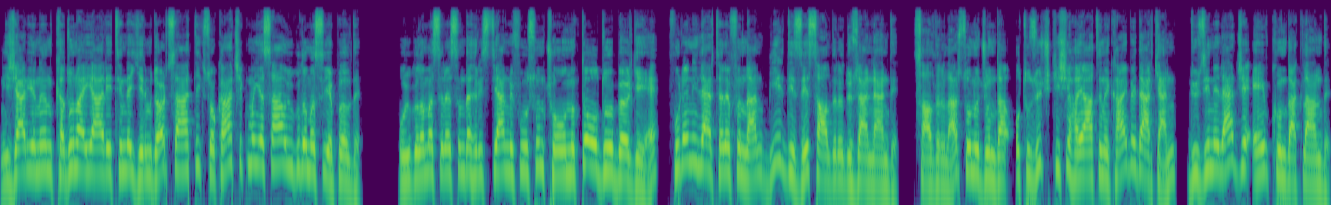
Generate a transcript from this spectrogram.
Nijerya'nın Kaduna eyaletinde 24 saatlik sokağa çıkma yasağı uygulaması yapıldı. Uygulama sırasında Hristiyan nüfusun çoğunlukta olduğu bölgeye Fulaniler tarafından bir dizi saldırı düzenlendi. Saldırılar sonucunda 33 kişi hayatını kaybederken düzinelerce ev kundaklandı.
